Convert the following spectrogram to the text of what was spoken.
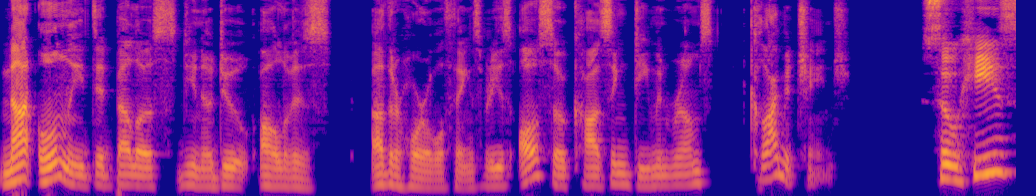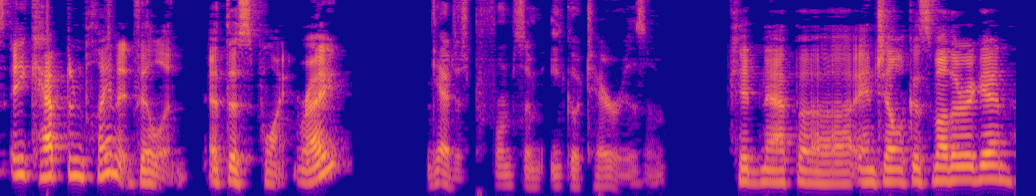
not only did Belos, you know, do all of his other horrible things, but he's also causing Demon Realm's climate change. So he's a Captain Planet villain at this point, right? Yeah, just perform some eco terrorism. Kidnap uh, Angelica's mother again?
